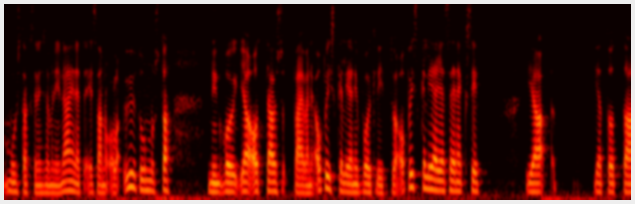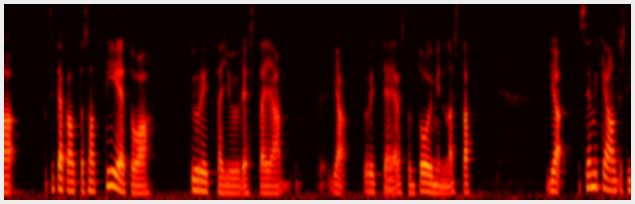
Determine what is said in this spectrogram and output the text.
muistaakseni se meni näin, että ei saanut olla Y-tunnusta, niin voi, ja olet täyspäiväinen opiskelija, niin voit liittyä opiskelijajäseneksi. Ja, ja tota, sitä kautta saat tietoa yrittäjyydestä ja, ja yrittäjäjärjestön toiminnasta. Ja se, mikä on tietysti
